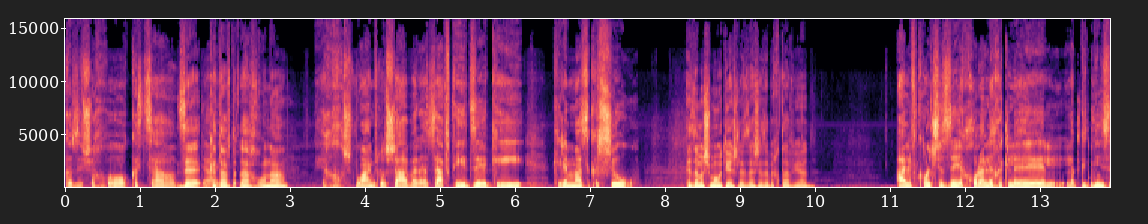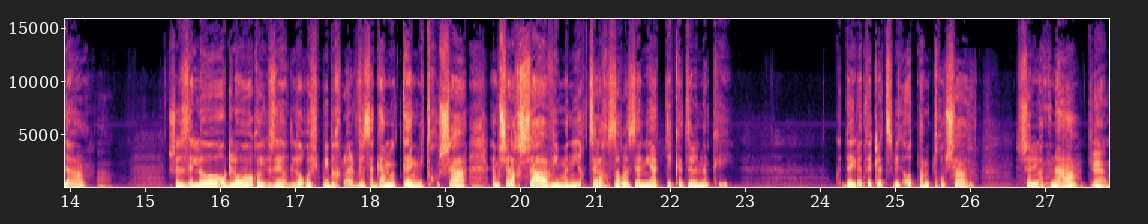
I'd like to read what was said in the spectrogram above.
כזה שחור, קצר. זה די. כתבת לאחרונה? שבועיים, שלושה, אבל עזבתי את זה, כי, כי למה זה קשור? איזה משמעות יש לזה שזה בכתב יד? א' כל שזה יכול ללכת לגניזה, אה. שזה לא, עוד לא, זה לא רשמי בכלל, וזה גם נותן לי תחושה, למשל עכשיו, אם אני ארצה לחזור לזה, אני אעתיק את זה לנקי. כדי לתת לעצמי עוד פעם תחושה של התנאה. כן.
